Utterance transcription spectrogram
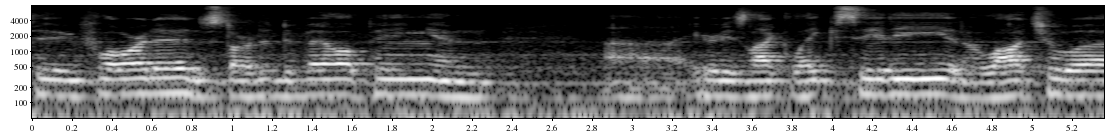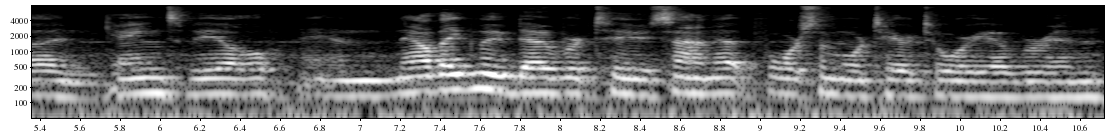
to Florida and started developing and areas like Lake City and Alachua and Gainesville. And now they've moved over to sign up for some more territory over in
